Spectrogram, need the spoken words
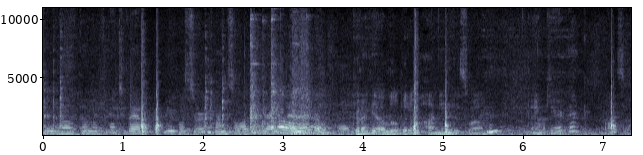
You're welcome. I forgot to grab maple syrup, hon, so I'll be right Oh, you're okay. Could I get a little bit of honey as well? Thank you. Right back. Awesome.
